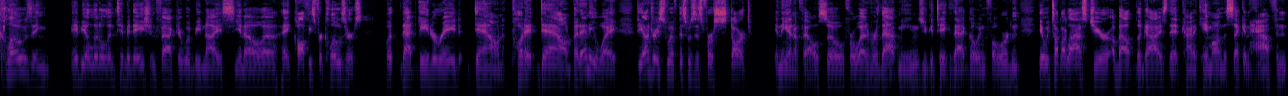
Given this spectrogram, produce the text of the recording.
closing maybe a little intimidation factor would be nice. You know, uh, hey, coffee's for closers. Put that Gatorade down. Put it down. But anyway, D'Andre Swift, this was his first start in the NFL. So for whatever that means, you could take that going forward. And you know, we talked last year about the guys that kind of came on the second half and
